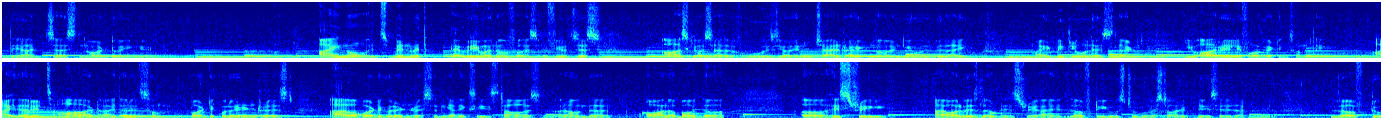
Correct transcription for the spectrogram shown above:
they are just not doing it. I know it's been with every one of us. If you just ask yourself who is your inner child right now and you will be like might be clueless that you are really forgetting something. Either it's art, either it's some particular interest. I have a particular interest in galaxies, stars, around the all about the uh, history. I always loved history. I love to used to go historic places I love to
